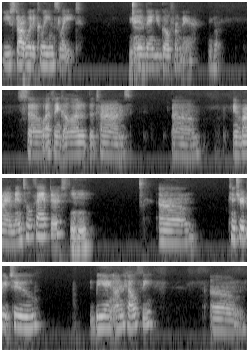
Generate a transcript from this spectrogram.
you start with a clean slate, okay. and then you go from there. Okay. So I think a lot of the times, um, environmental factors mm-hmm. um, contribute to being unhealthy. Um,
